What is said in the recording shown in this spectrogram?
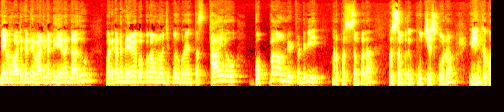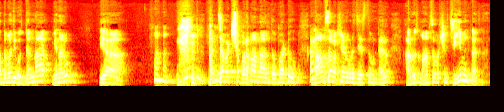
మేము వాటికంటే వాటికంటే హీనం కాదు. వాటికంటే మేమే గొప్పగా ఉన్నామని చెప్పి అనుకునేంత స్థాయిలో గొప్పగా ఉండేటువంటివి మన పశు సంపద పశు సంపదకి పూజ చేసుకోవడం. ఇంకా కొంతమంది వద్దన్నా వినరు. ఇక పంచభక్ష పరమాన్నాలతో పాటు మాంసభక్షణ కూడా చేస్తూ ఉంటారు. ఆ రోజు మాంసభక్షణ చెయ్యమని కాదు నాన్న.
